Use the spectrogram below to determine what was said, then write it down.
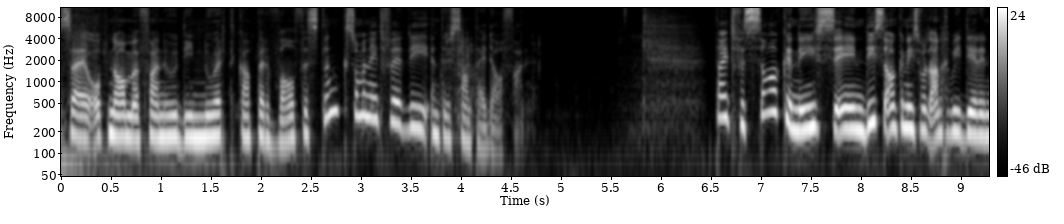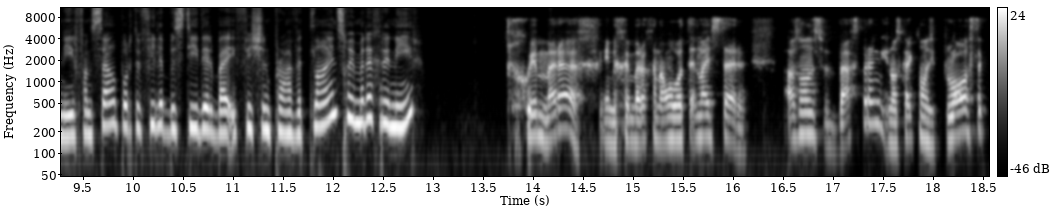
Sê 'n opname van hoe die Noordkapper walvis klink, sommer net vir die interessantheid daarvan. Tyd vir sake nuus en die sake nuus word aangebied deur Renier van Sail portefeulje bestuurder by Efficient Private Clients. Goeiemôre Renier. Goeiemôre en goeiemôre aan almal wat inluister. As ons wegspring en ons kyk na ons plaaslike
